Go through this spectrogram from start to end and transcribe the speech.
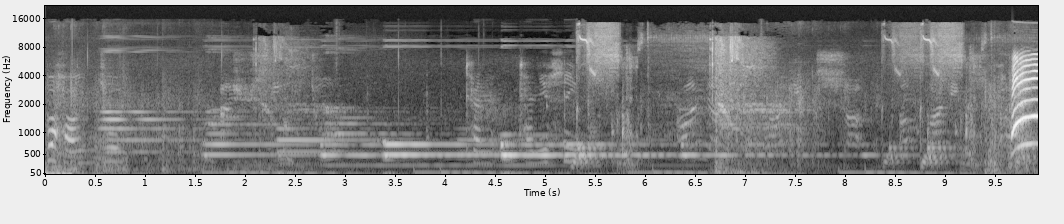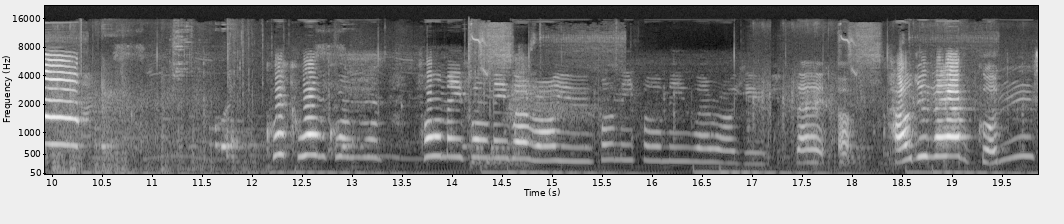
behind you. Can can you see Run, run, run. Follow me, follow me, where are you? Follow me, follow me, where are you? They, uh, how do they have guns?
